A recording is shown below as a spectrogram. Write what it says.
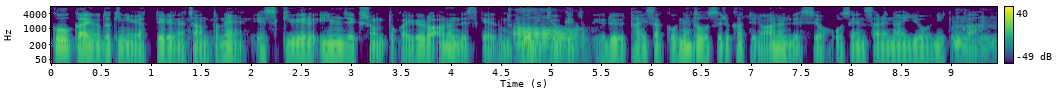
公開の時にはやってるようなちゃんとね、SQL インジェクションとかいろいろあるんですけれども、攻撃を受ける対策をね、どうするかっていうのはあるんですよ。汚染されないようにとか。うんうん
